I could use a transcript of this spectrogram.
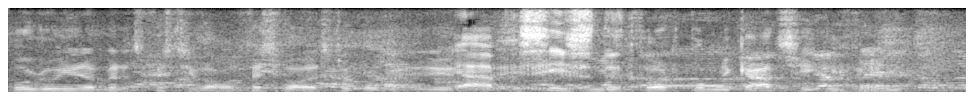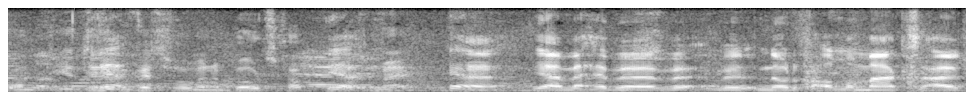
Hoe doe je dat met het festival? Het festival is natuurlijk ook Ja, precies. een, grote communicatie-event. Want het is een festival met een boodschap, Ja, volgens mij. ja, ja we, hebben, we, we nodigen allemaal makers uit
